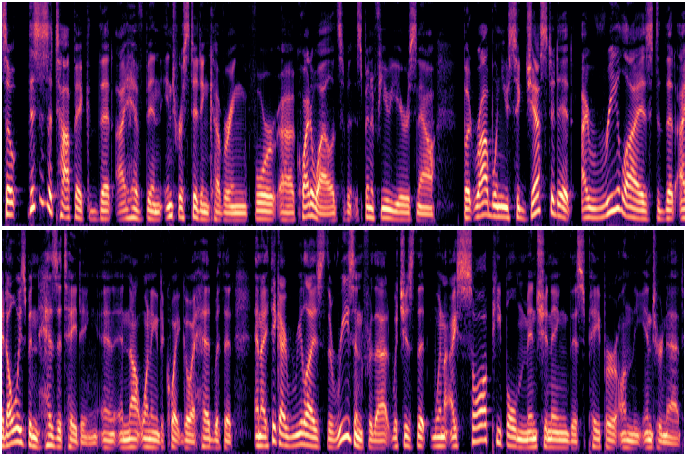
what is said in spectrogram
So, this is a topic that I have been interested in covering for uh, quite a while. It's been, it's been a few years now. But Rob, when you suggested it, I realized that I'd always been hesitating and, and not wanting to quite go ahead with it. And I think I realized the reason for that, which is that when I saw people mentioning this paper on the internet,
